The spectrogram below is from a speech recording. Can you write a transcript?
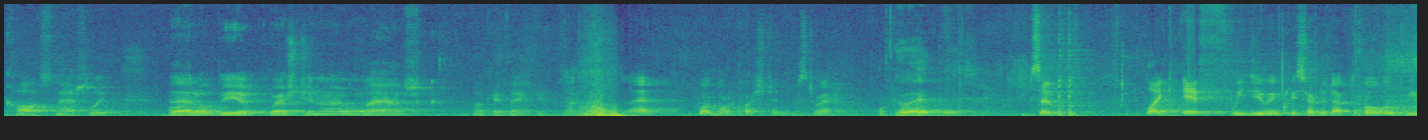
cost naturally? That'll be a question I will ask. Okay, thank you. I have one more question, Mr. Mayor. Go ahead, please. So, like, if we do increase our deductible, would we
